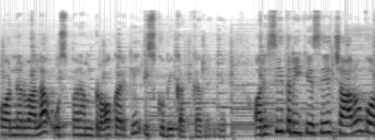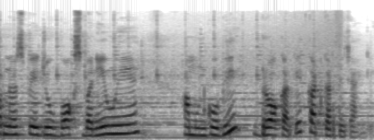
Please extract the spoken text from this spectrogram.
कॉर्नर वाला, उस पर हम ड्रॉ करके इसको भी कट कर लेंगे। और इसी तरीके से चारों कॉर्नर्स पे जो बॉक्स बने हुए हैं, हम उनको भी ड्रॉ करके कट करते जाएँगे।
